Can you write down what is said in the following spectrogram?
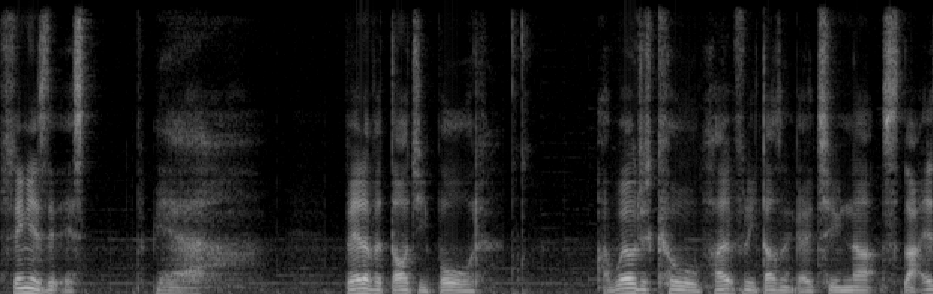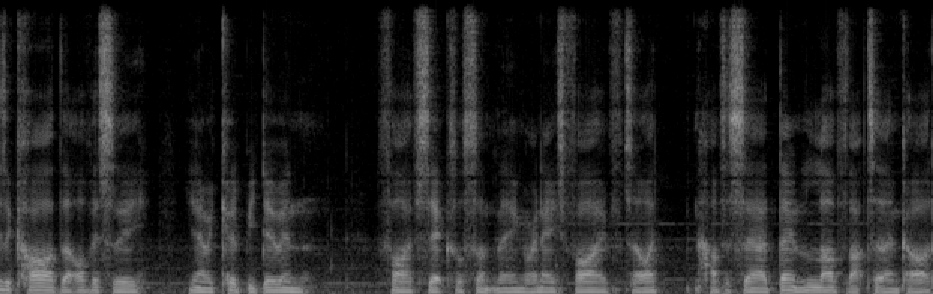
Thing is it's yeah, bit of a dodgy board. I will just call. Hopefully doesn't go too nuts. That is a card that obviously, you know, he could be doing 5-6 or something or an ace-5. So I have to say I don't love that turn card.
